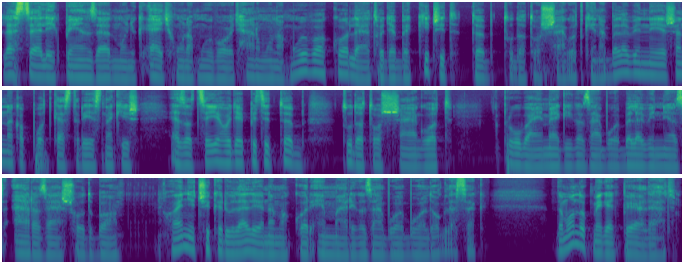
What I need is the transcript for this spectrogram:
lesz elég pénzed mondjuk egy hónap múlva, vagy három hónap múlva, akkor lehet, hogy ebbe kicsit több tudatosságot kéne belevinni, és ennek a podcast résznek is ez a célja, hogy egy picit több tudatosságot próbálj meg igazából belevinni az árazásodba. Ha ennyit sikerül elérnem, akkor én már igazából boldog leszek. De mondok még egy példát,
